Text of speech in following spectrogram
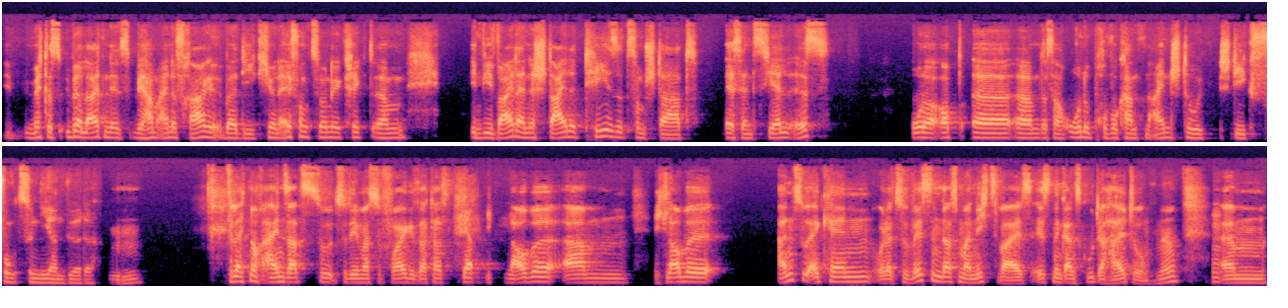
ich möchte das überleiten. Jetzt, wir haben eine Frage über die Q&A-Funktion gekriegt, ähm, inwieweit eine steile These zum Start essentiell ist oder ob äh, ähm, das auch ohne provokanten Einstieg funktionieren würde. Mhm. Vielleicht noch ein Satz zu, zu dem, was du vorher gesagt hast. Ja. Ich glaube, ähm, ich glaube, anzuerkennen oder zu wissen, dass man nichts weiß, ist eine ganz gute Haltung. Ne? Mhm. Ähm,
